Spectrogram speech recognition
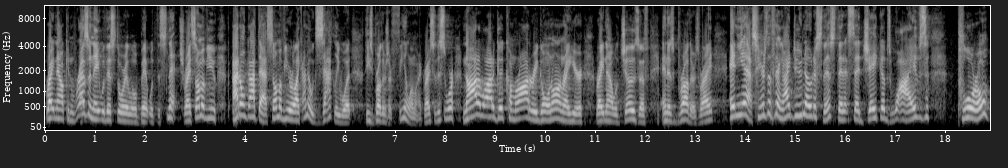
right now can resonate with this story a little bit with the snitch, right? Some of you, I don't got that. Some of you are like, I know exactly what these brothers are feeling like, right? So this is where not a lot of good camaraderie going on right here, right now with Joseph and his brothers, right? And yes, here's the thing. I do notice this that it said Jacob's wives plural,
